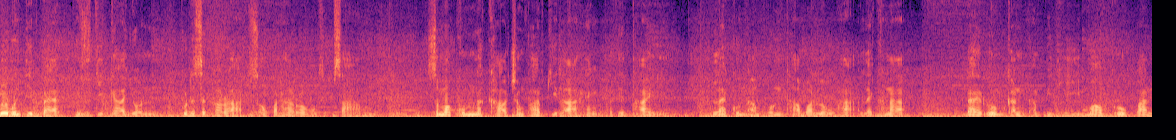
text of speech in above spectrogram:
เมื่อวันที่ 8 พฤศจิกายน พุทธศักราช 2563 สมาคมนักข่าวช่างภาพกีฬาแห่งประเทศไทย และคุณอัมพลถาวรโลหะและคณะ ได้ร่วมกันทำพิธีมอบรูปปั้น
